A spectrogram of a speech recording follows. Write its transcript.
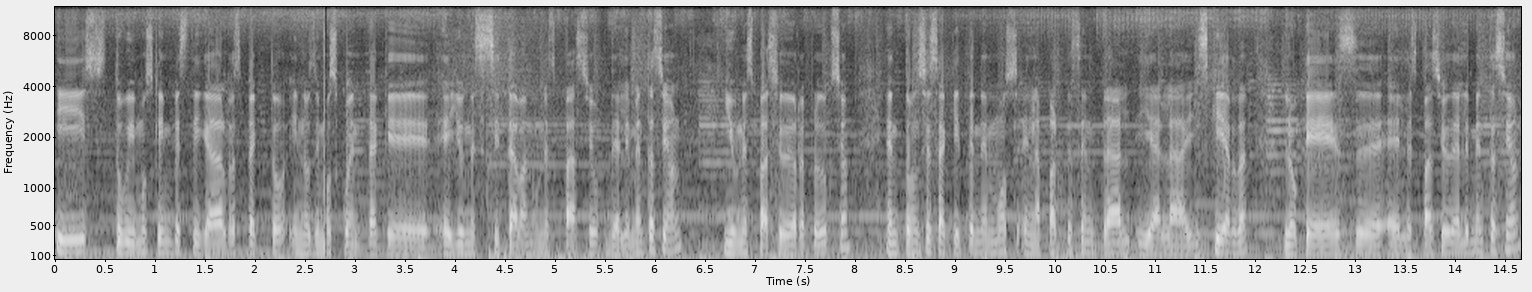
y tuvimos que investigar al respecto y nos dimos cuenta que ellos necesitaban un espacio de alimentación y un espacio de reproducción. Entonces aquí tenemos en la parte central y a la izquierda lo que es eh, el espacio de alimentación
